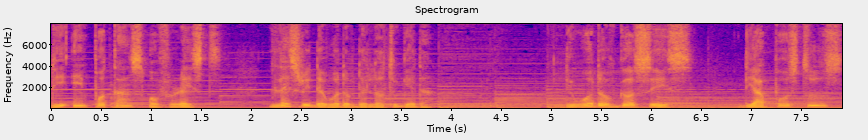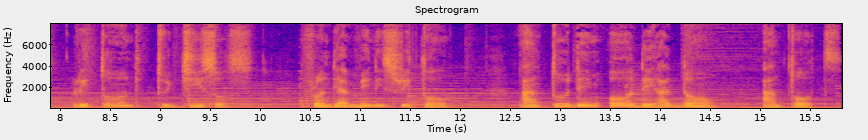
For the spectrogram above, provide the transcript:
the importance of rest. Let's read the word of the Lord together. The word of God says, The apostles returned to Jesus from their ministry tour and told him all they had done and taught.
